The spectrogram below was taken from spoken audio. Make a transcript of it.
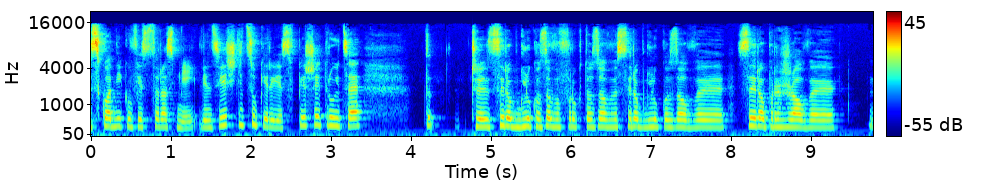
składników jest coraz mniej. Więc jeśli cukier jest w pierwszej trójce, czy syrop glukozowo-fruktozowy, syrop glukozowy, syrop ryżowy, y,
